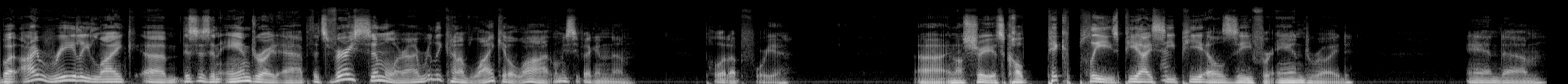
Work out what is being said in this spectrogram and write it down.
But I really like um, this is an Android app that's very similar. I really kind of like it a lot. Let me see if I can um, pull it up for you, uh, and I'll show you. It's called Pick Please, P I C P L Z for Android, and um,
